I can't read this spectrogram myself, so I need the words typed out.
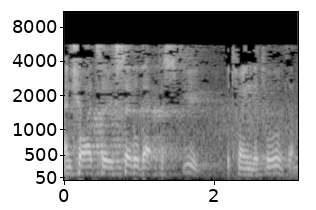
and tried to settle that dispute between the two of them.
